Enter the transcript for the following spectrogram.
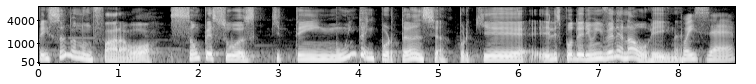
Pensando num faraó, são pessoas que têm muita importância porque eles poderiam envenenar o rei, né? Pois é.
